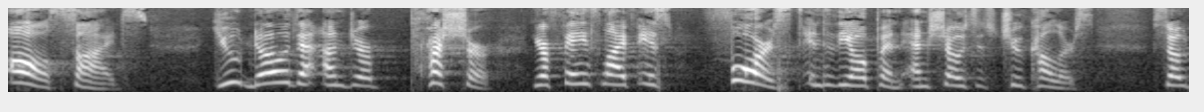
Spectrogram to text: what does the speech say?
all sides. You know that under pressure, your faith life is forced into the open and shows its true colors. So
